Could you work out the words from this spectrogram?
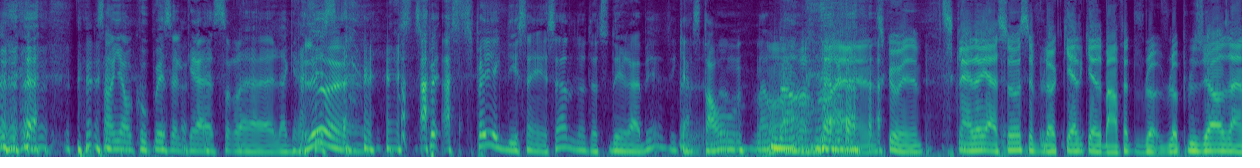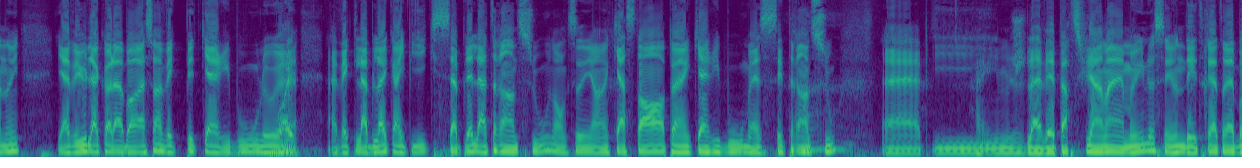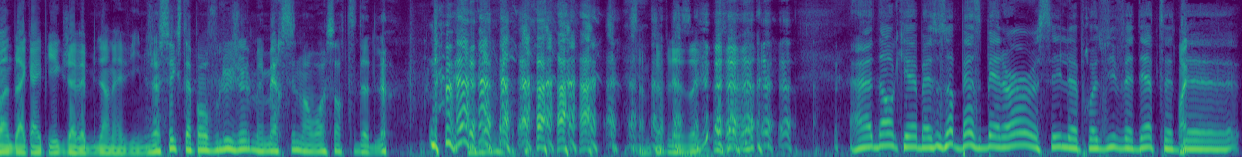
Sans ils ont coupé sur le, gra- sur le, le Là, euh, si, tu payes, si tu payes avec des 5 cents, là, t'as-tu des rabais? Des castors? non? Ouais, ouais, cas, un petit clin d'œil à ça, c'est v'là quelques. ben, en fait, v'là, v'là plusieurs années, il y avait eu la collaboration avec Pete Caribou, là, Ouais. euh, avec la Black IPA qui s'appelait la 30 sous. Donc, c'est un castor puis un caribou, mais c'est 30 sous. Euh, puis je l'avais particulièrement aimé. là. C'est une des très très bonnes Black IPA que j'avais bu dans ma vie. là. Je sais que c'était pas voulu, Jules, mais merci de m'avoir sorti de là. Ça me fait plaisir. euh, donc, euh, ben, c'est ça. Best Better, c'est le produit vedette de.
